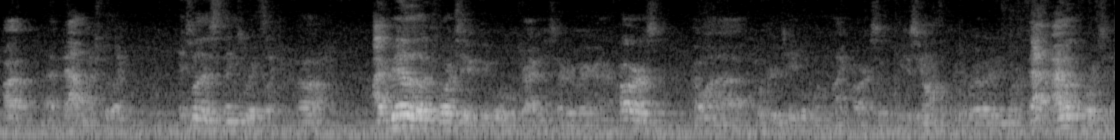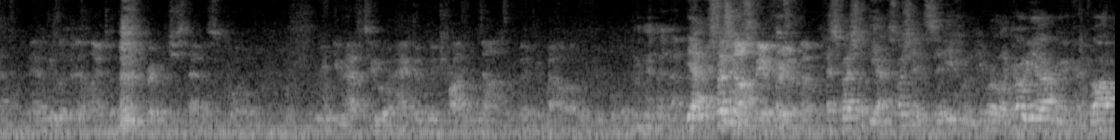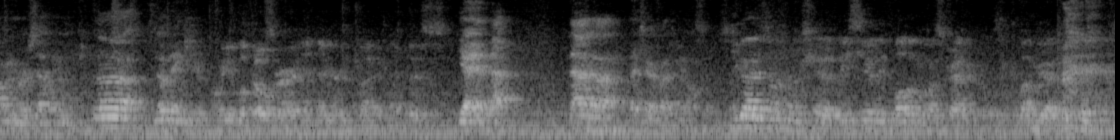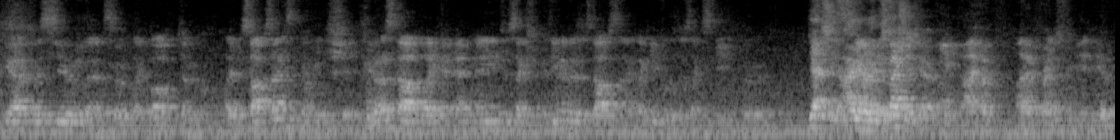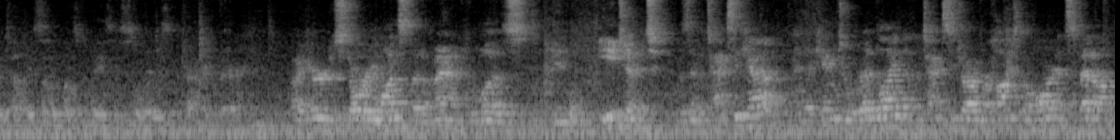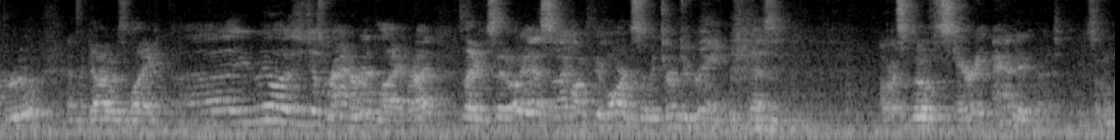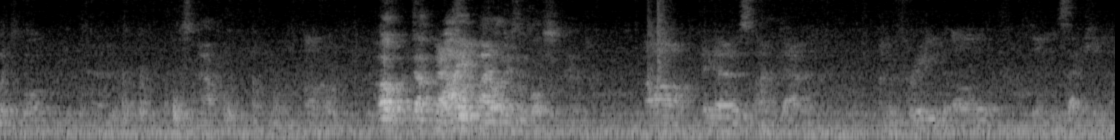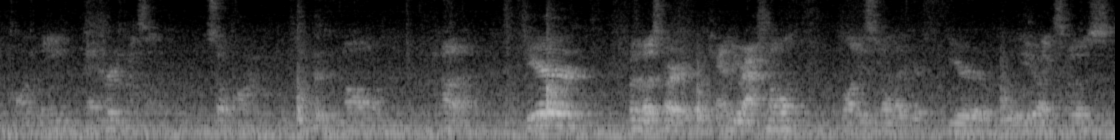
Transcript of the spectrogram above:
uh, that much, but like it's one of those things where it's like, uh, I really look forward to people driving this everywhere in our cars. I want a poker table in my car, so because you don't have to pick a road anymore. That I look forward to that. And we live in Atlanta, that's pretty much status quo. We- You have to actively try not to think about other people. Yeah, especially not be afraid of them. Especially, yeah, especially in cities when people are like, oh yeah, I'm gonna cut you off, I'm gonna merge that lane. I'm like, uh, no thank you. Or you look over and they're driving like this. Yeah, yeah, that, that, uh, that terrifies me also. so. You guys don't understand, at least here they follow most traffic rules. In Colombia, you have to assume that sort of like law of jungle. Like stop signs don't mean shit. You gotta stop like at, at any intersection, because even if there's a stop sign, like people will just like speed through it. Yes, I agree, especially terrifying. I have, I have friends from India who tell me some of the most amazing stories of traffic there. I heard a story once that a man who was in Egypt was in a taxi cab and they came to a red light and the taxi driver honked the horn and sped on through and the guy was like, uh, you realize you just ran a red light, right? It's like you said, oh yes, I honked the horn so it turned to green. Yes. All right. It's both scary and ignorant. Someone like to blow. Somehow. Um, Oh, that, Yeah, why so- biologics impulse? Um, hey guys, I'm Gavin. I'm afraid of things that can harm me and hurting myself. So harm. Um, know. Fear, for the most part, can be rational as long as you don't let your fear rule you, I suppose.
